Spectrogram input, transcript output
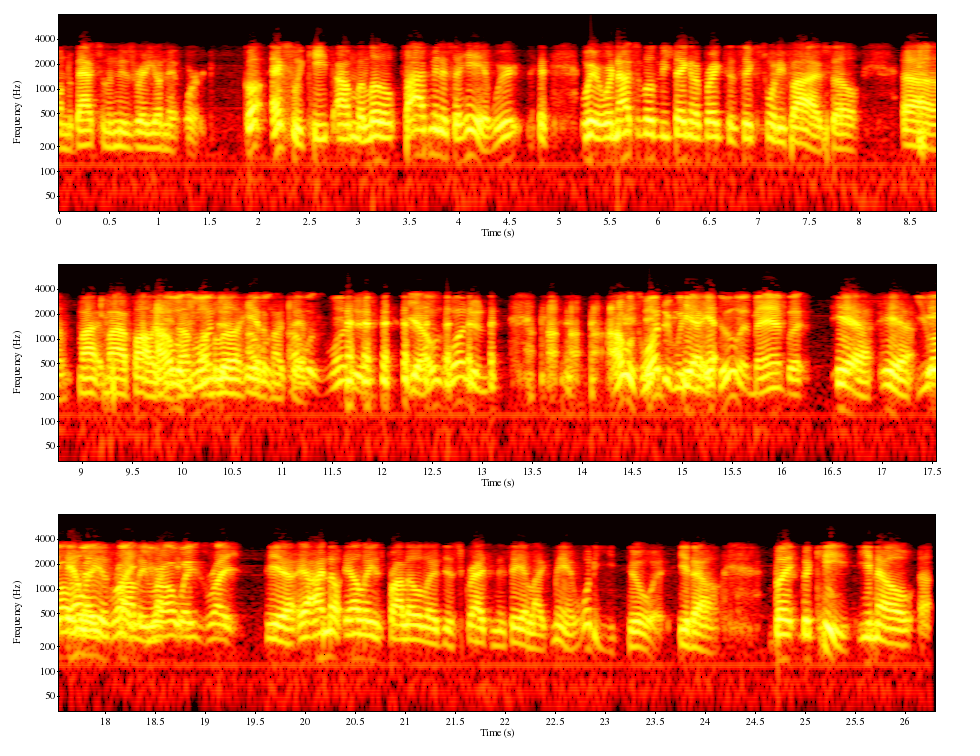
on the Batchelor News Radio Network. Well, actually, Keith, I'm a little five minutes ahead. We're we're we're not supposed to be taking a break to six twenty-five, so uh, my my apologies. I was I'm, wondering, I'm a little ahead I was, of myself. I was wondering. yeah, I was wondering. I, I, I was wondering what yeah, you were doing, man. But yeah, yeah. you always LA is right. probably You're right. always right. Yeah, yeah, I know LA is probably over just scratching his head like, man, what are you doing? You know, but but Keith, you know, uh,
